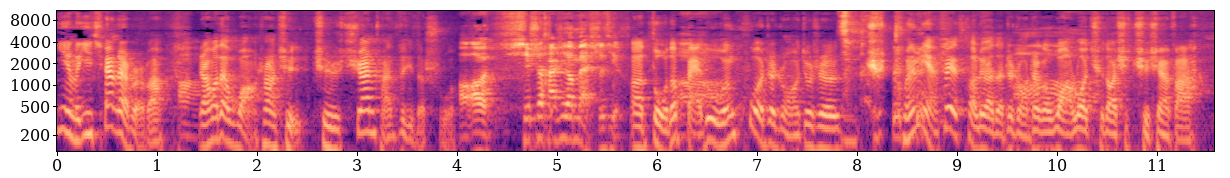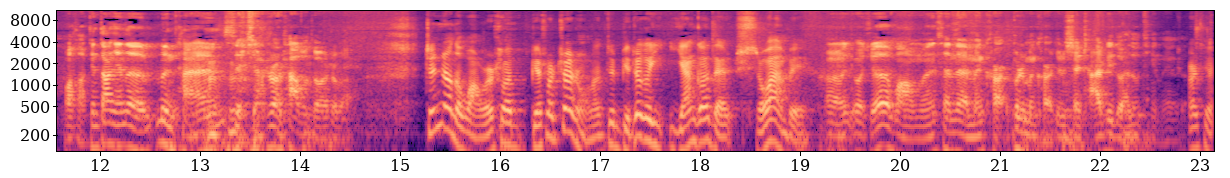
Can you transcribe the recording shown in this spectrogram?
印了一千来本吧，然后在网上去去宣传自己的书。哦哦，其实还是要卖实体书。呃，走的百度文库这种就是纯免费策略的这种这个网络渠道去去宣发，我操，跟当年的论坛 写小说差不多是吧？真正的网文说别说这种了，就比这个严格得十万倍，呃，我觉得网文现在门槛儿不是门槛儿，就是审查力度还都挺那个。而且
